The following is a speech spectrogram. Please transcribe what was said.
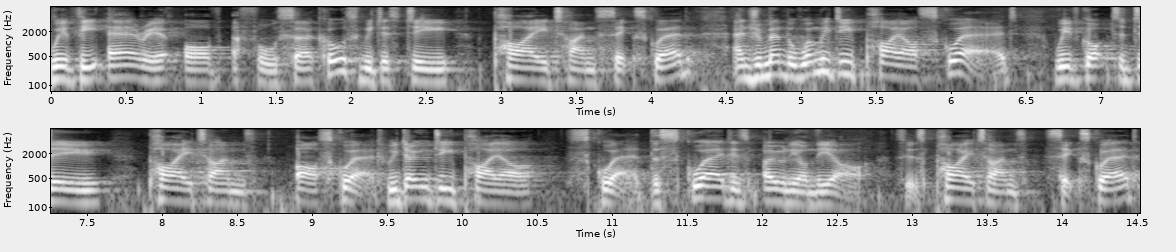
with the area of a full circle. So we just do pi times 6 squared. And remember, when we do pi r squared, we've got to do pi times r squared. We don't do pi r squared. The squared is only on the r. So it's pi times 6 squared.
